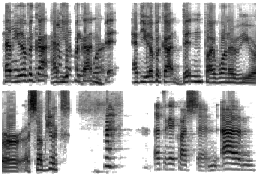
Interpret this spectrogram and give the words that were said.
Have you ever got have you ever gotten bit, have you ever gotten bitten by one of your uh, subjects? That's a good question. Um,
